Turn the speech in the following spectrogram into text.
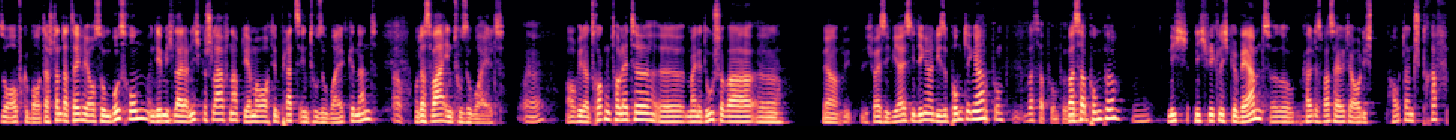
so aufgebaut. Da stand tatsächlich auch so ein Bus rum, in dem ich leider nicht geschlafen habe. Die haben aber auch den Platz Into the Wild genannt. Oh. Und das war Into the Wild. Mhm. Auch wieder Trockentoilette. Äh, meine Dusche war äh, ja, ich weiß nicht, wie heißen die Dinger, diese Pumpdinger? Pump, Wasserpumpe. Wasserpumpe. Mhm. Nicht, nicht wirklich gewärmt. Also kaltes Wasser hält ja auch die Haut dann straff.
